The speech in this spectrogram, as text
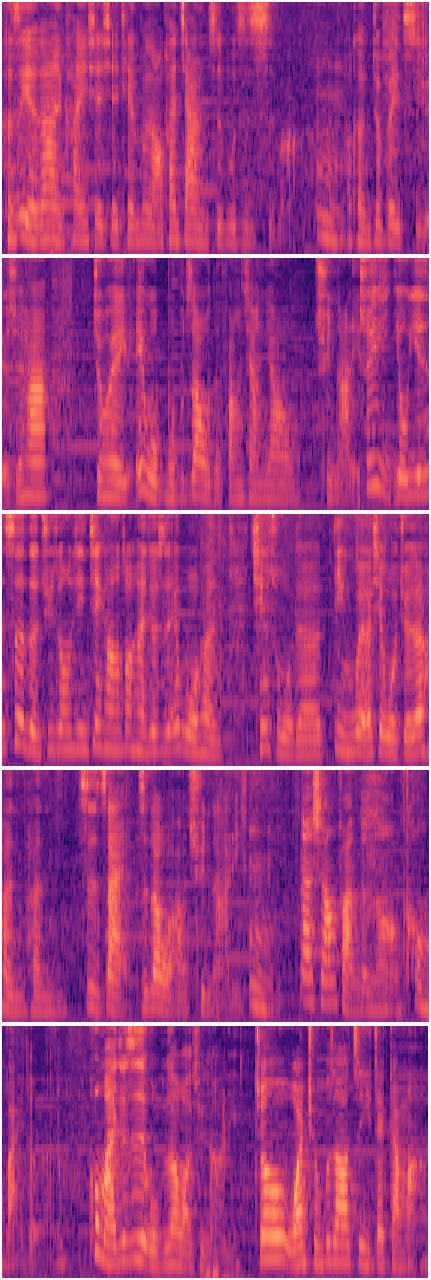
可是也让你看一些些天分，然后看家人支不支持嘛，嗯，他可能就被制约，所以他就会，哎，我我不知道我的方向要去哪里，所以有颜色的居中心健康状态就是，哎，我很清楚我的定位，而且我觉得很很自在，知道我要去哪里，嗯，那相反的呢，空白的人。空白就是我不知道我要去哪里，就完全不知道自己在干嘛。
